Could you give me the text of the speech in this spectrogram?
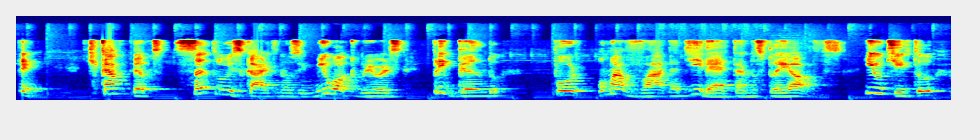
tem Chicago Cubs, St. Louis Cardinals e Milwaukee Brewers brigando por uma vaga direta nos playoffs e o título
